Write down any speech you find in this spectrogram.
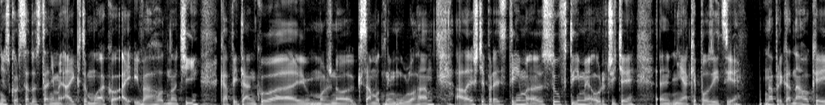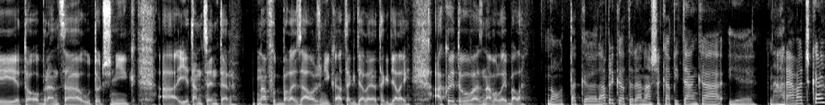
Neskôr sa dostaneme aj k tomu, ako aj Iva hodnotí kapitánku a aj možno k samotným úlohám. Ale ešte predtým e, sú v týme určite e, nejaké pozície. Napríklad na hokeji je to obranca, útočník a je tam center. Na futbale záložník a tak ďalej a tak ďalej. Ako je to u vás na volejbale? No, tak e, napríklad teda naša kapitánka je nahrávačka,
